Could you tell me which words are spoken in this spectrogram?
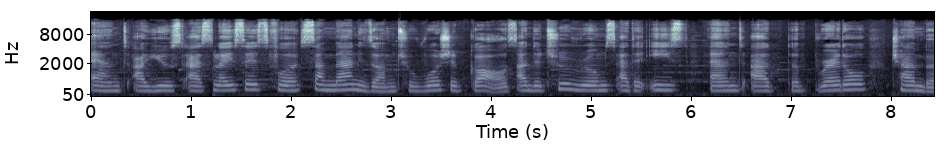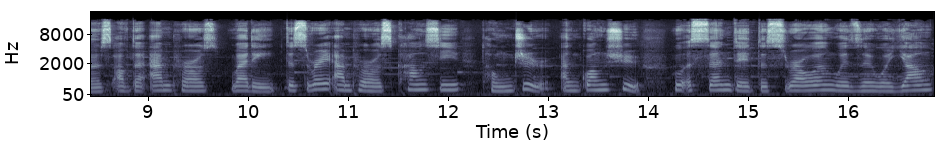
end are used as places for shamanism to worship gods, and the two rooms at the east and at the bridal chambers of the emperor's wedding. The three emperors Kangxi, Tongzhi, and Guangxu, who ascended the throne when they were young,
